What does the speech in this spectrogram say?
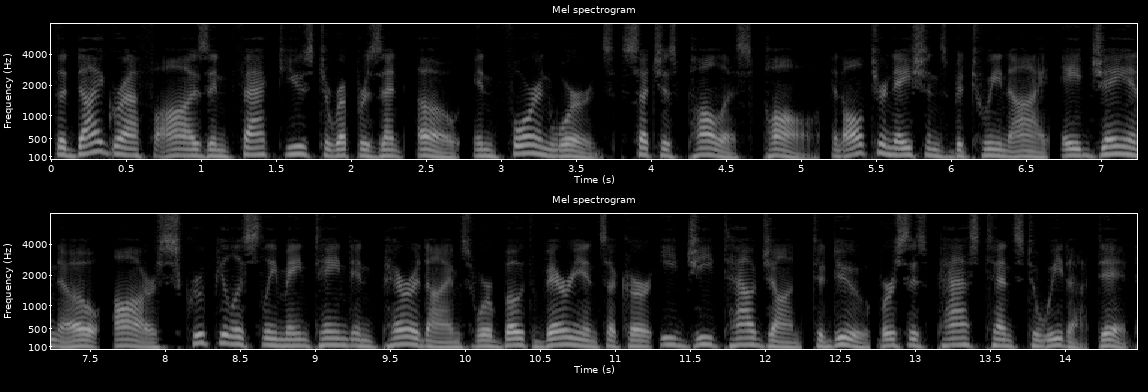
The digraph a is in fact used to represent o in foreign words such as polis Paul, and alternations between i, aj and o, a are scrupulously maintained in paradigms where both variants occur e.g. taujan to do versus past tense tuita did.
